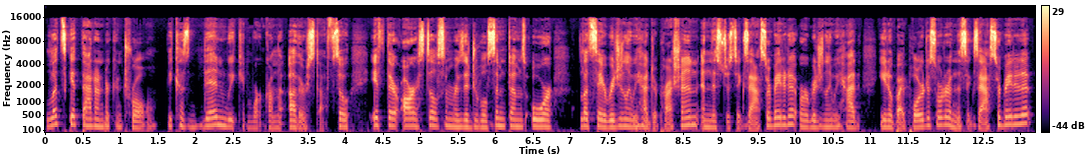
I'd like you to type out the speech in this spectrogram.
let's get that under control because then we can work on the other stuff. So if there are still some residual symptoms or let's say originally we had depression and this just exacerbated it or originally we had, you know, bipolar disorder and this exacerbated it,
